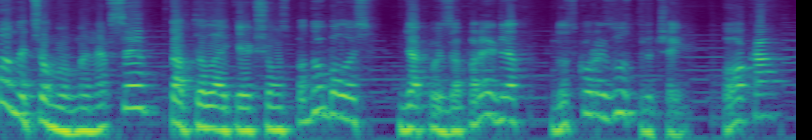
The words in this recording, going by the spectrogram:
Ну а на цьому в мене все. Ставте лайки, якщо вам сподобалось. Дякую за перегляд. До скорих зустрічей. Пока!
